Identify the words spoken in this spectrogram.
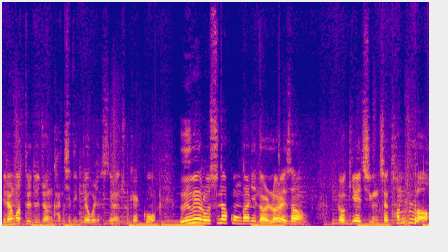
이런 것들도 좀 같이 느껴보셨으면 좋겠고 의외로 수납 공간이 널널해서 여기에 지금 제 텀블러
